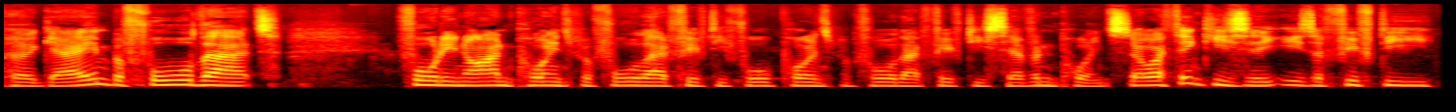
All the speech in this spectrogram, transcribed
per game. Before that, 49 points. Before that, 54 points. Before that, 57 points. So I think he's a, he's a 50,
